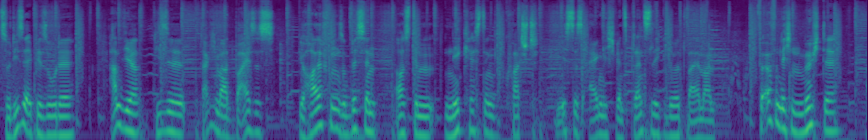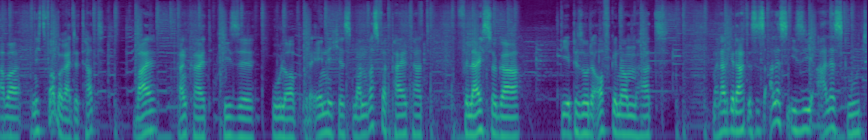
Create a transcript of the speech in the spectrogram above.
zu dieser Episode. Haben dir diese, sag ich mal, Advices geholfen, so ein bisschen aus dem Nähkästchen gequatscht. Wie ist es eigentlich, wenn es brenzlig wird, weil man veröffentlichen möchte, aber nichts vorbereitet hat, weil Krankheit, Krise, Urlaub oder ähnliches man was verpeilt hat, vielleicht sogar die Episode aufgenommen hat. Man hat gedacht, es ist alles easy, alles gut,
